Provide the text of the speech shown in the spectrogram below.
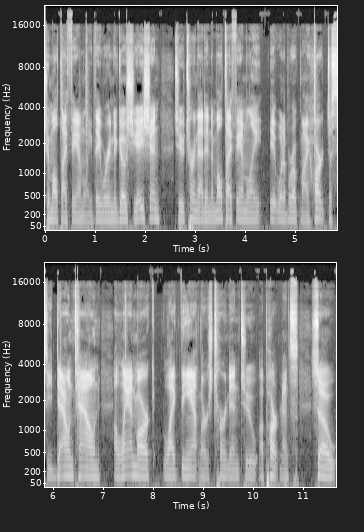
to multifamily. They were in negotiation to turn that into multifamily. It would have broke my heart to see downtown a landmark like the Antlers turned into apartments. So,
